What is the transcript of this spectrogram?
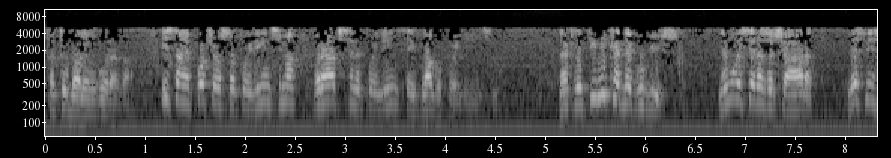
fa tubali il guraba. Islam je počeo sa pojedincima vraća se na pojedince i blago pojedincima. Dakle ti nikad ne gubiš. Nemoj se razočarat. Ne smiješ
